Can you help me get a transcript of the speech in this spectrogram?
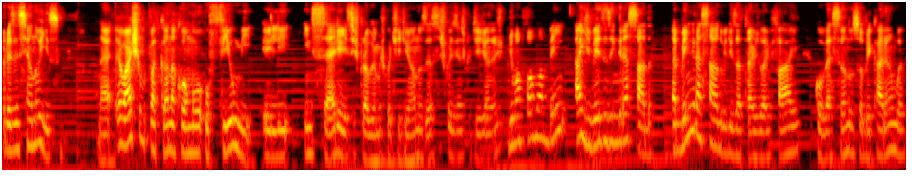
presenciando isso. Né? Eu acho bacana como o filme ele insere esses problemas cotidianos, essas coisinhas cotidianas, de uma forma bem, às vezes, engraçada. É bem engraçado eles atrás do Wi-Fi, conversando sobre caramba,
